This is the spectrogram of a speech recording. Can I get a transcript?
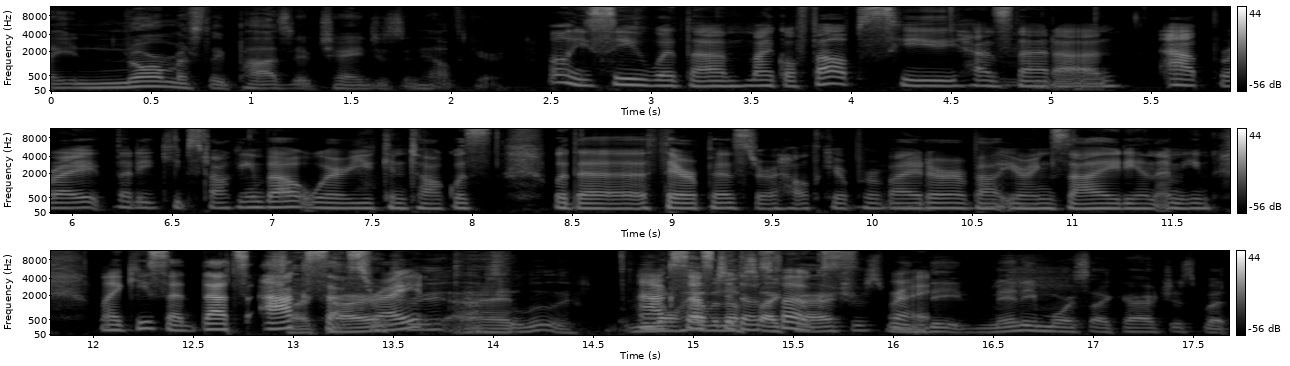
enormously positive changes in healthcare. Well, you see with uh, Michael Phelps, he has that uh, app, right, that he keeps talking about, where you can talk with with a therapist or a healthcare provider about your anxiety, and I mean, like you said, that's access, right? Absolutely. We Access don't have to enough those folks, psychiatrists. We right. need many more psychiatrists, but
